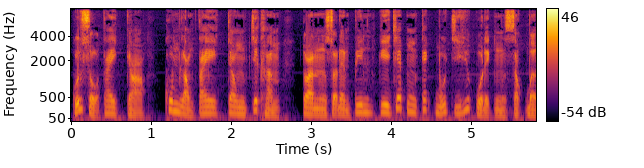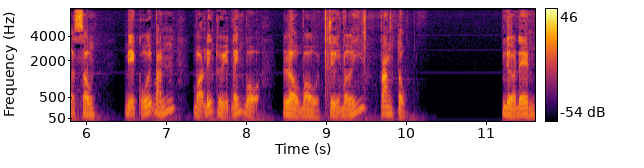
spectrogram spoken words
cuốn sổ tay trò, khung lòng tay trong chiếc hầm, toàn sọ đèn pin ghi chép cách bố trí của địch sọc bờ sông. Bị cối bắn, bọn lính thủy đánh bộ, lầu bầu chửi bới, vang tục. Nửa đêm,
